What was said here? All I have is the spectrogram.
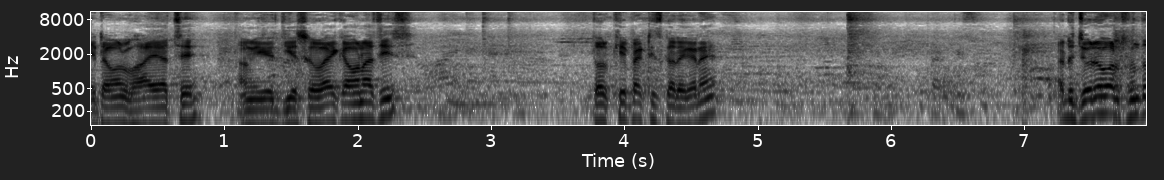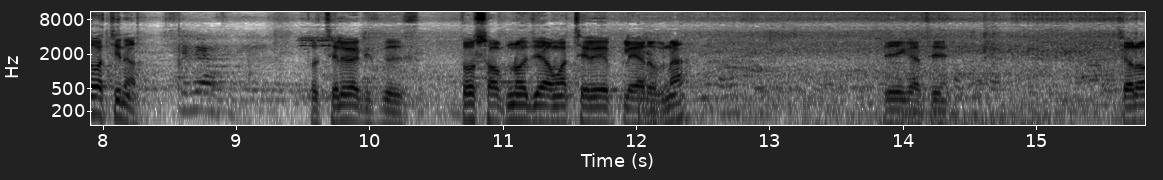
এটা আমার ভাই আছে। আমি জিজ্ঞেস করব, ভাই কেমন আছিস? তোর কে প্র্যাকটিস করে এখানে? একটু জোরে বল শুনতে পাচ্ছি না। তোর ছেলে প্র্যাকটিস করিস তোর স্বপ্ন যে আমার ছেলে প্লেয়ার হোক না? ঠিক আছে। চলো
